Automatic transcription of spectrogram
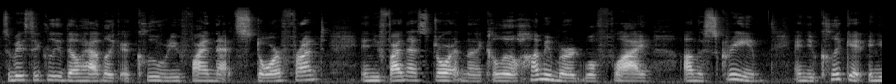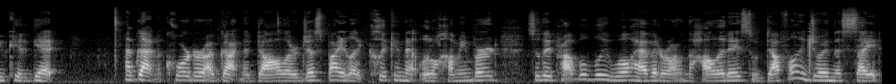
So basically they'll have like a clue where you find that storefront and you find that store and like a little hummingbird will fly on the screen and you click it and you could get I've gotten a quarter, I've gotten a dollar just by like clicking that little hummingbird. So they probably will have it around the holidays. So definitely join this site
